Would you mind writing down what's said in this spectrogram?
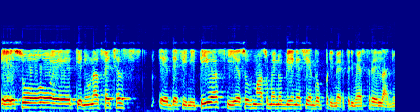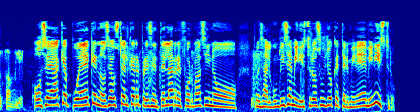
Eso tiene unas fechas eh, definitivas y eso más o menos viene siendo primer trimestre del año también. O sea que puede que no sea usted el que represente la reforma, sino pues algún viceministro suyo que termine de ministro.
